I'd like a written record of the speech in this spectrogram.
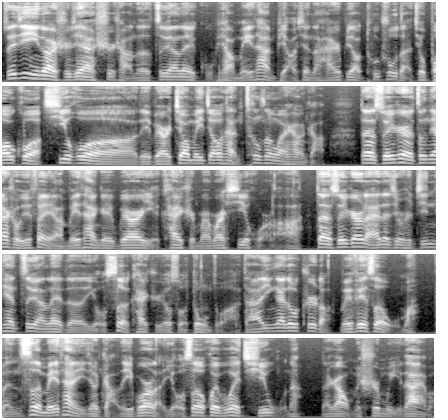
最近一段时间，市场的资源类股票煤炭表现的还是比较突出的，就包括期货那边焦煤焦炭蹭蹭往上涨。但随着增加手续费啊，煤炭这边也开始慢慢熄火了啊。但随之而来的就是今天资源类的有色开始有所动作啊。大家应该都知道眉飞色舞嘛。本次煤炭已经涨了一波了，有色会不会起舞呢？那让我们拭目以待吧。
